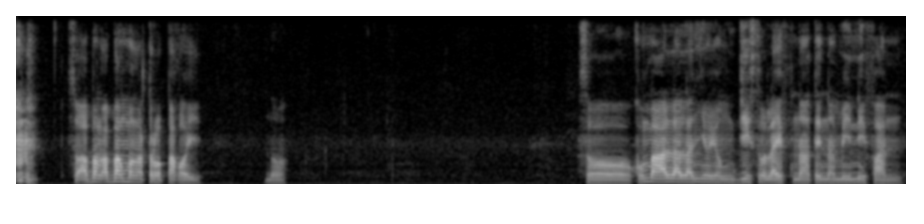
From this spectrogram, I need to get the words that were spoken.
so, abang-abang mga tropa ko eh. No? So, kung maalala nyo yung Jisoo Life natin na mini fan,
